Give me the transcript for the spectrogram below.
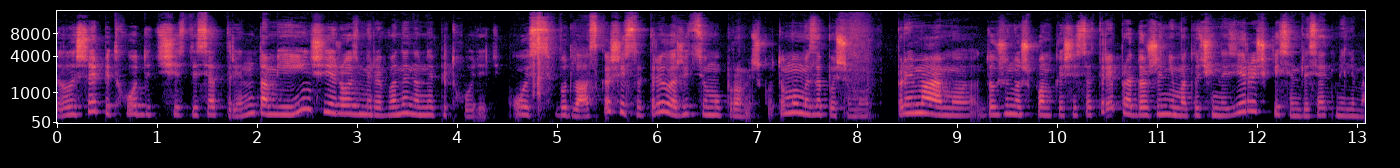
лише підходить 63. Ну, там є інші розміри, вони нам не підходять. Ось, будь ласка, 63 лежить в цьому проміжку. Тому ми запишемо. Приймаємо довжину шпонки 63 при довжині маточини зірочки 70 мм.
